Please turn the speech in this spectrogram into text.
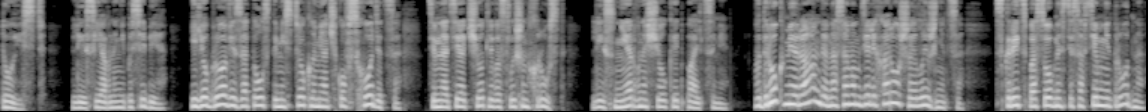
То есть, Лис явно не по себе. Ее брови за толстыми стеклами очков сходятся, в темноте отчетливо слышен хруст. Лис нервно щелкает пальцами. Вдруг Миранда на самом деле хорошая лыжница. Скрыть способности совсем нетрудно.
